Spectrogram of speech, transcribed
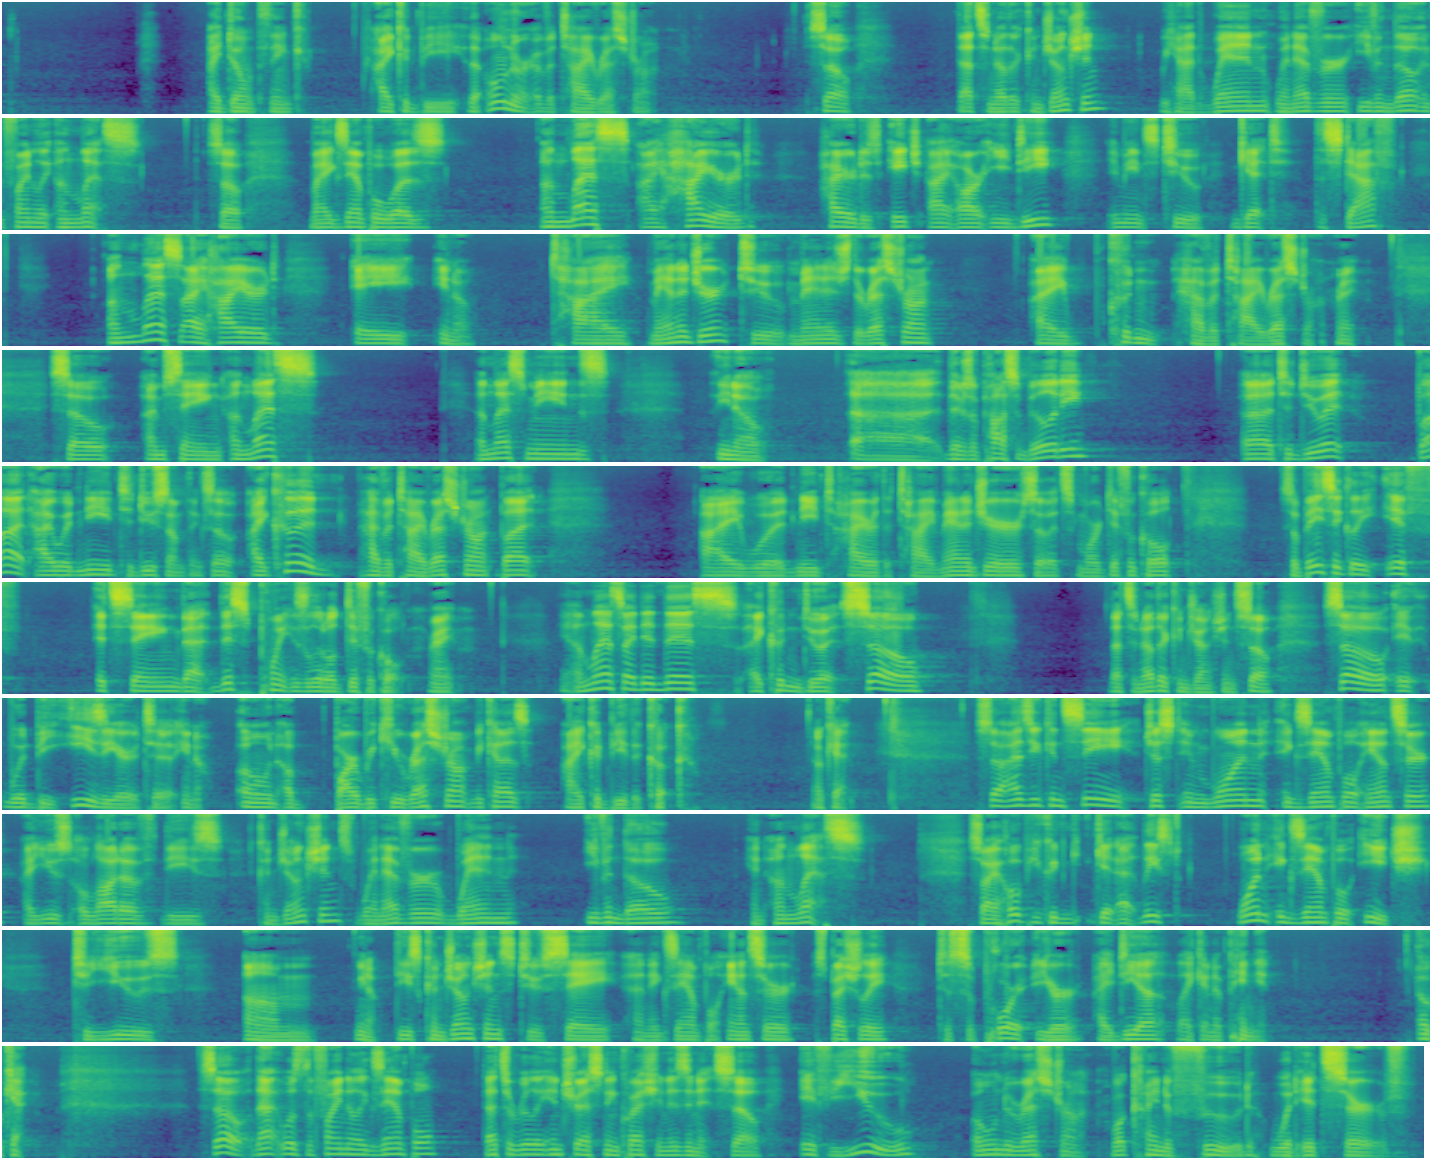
I don't think I could be the owner of a Thai restaurant. So that's another conjunction. We had when, whenever, even though, and finally unless. So my example was unless I hired, hired is H I R E D, it means to get the staff. Unless I hired a, you know, Thai manager to manage the restaurant, I couldn't have a Thai restaurant, right? So I'm saying unless, unless means, you know, uh, there's a possibility uh, to do it, but I would need to do something. So I could have a Thai restaurant, but I would need to hire the Thai manager, so it's more difficult. So basically, if it's saying that this point is a little difficult, right? Yeah, unless I did this, I couldn't do it. So that's another conjunction. So so it would be easier to, you know, own a barbecue restaurant because I could be the cook. Okay. So, as you can see, just in one example answer, I used a lot of these conjunctions whenever, when, even though, and unless. So, I hope you could get at least one example each to use, um, you know, these conjunctions to say an example answer, especially to support your idea like an opinion. Okay. So that was the final example. That's a really interesting question, isn't it? So, if you owned a restaurant, what kind of food would it serve?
